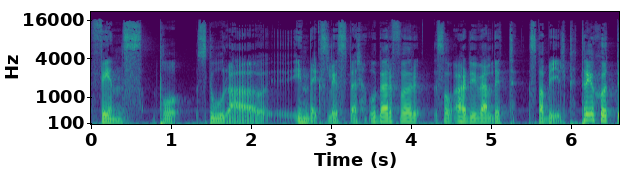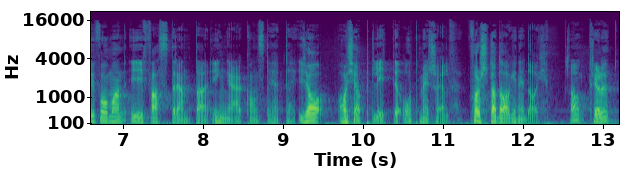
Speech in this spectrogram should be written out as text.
finns på stora indexlistor. Och därför så är det ju väldigt stabilt. 3,70 får man i fast ränta, inga konstigheter. Jag har köpt lite åt mig själv. Första dagen idag. Ja, trevligt.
